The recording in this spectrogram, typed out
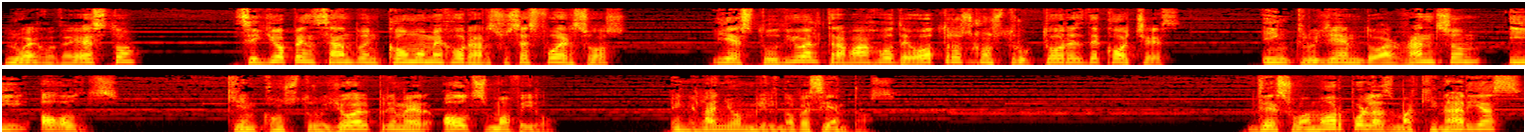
Luego de esto, siguió pensando en cómo mejorar sus esfuerzos y estudió el trabajo de otros constructores de coches, incluyendo a Ransom E. Olds, quien construyó el primer Oldsmobile en el año 1900. De su amor por las maquinarias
